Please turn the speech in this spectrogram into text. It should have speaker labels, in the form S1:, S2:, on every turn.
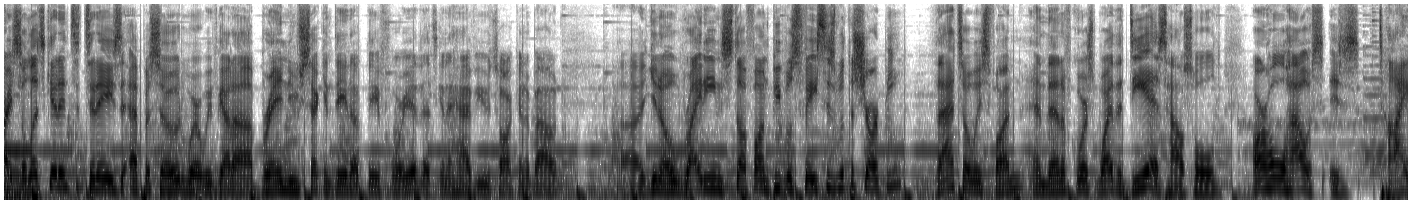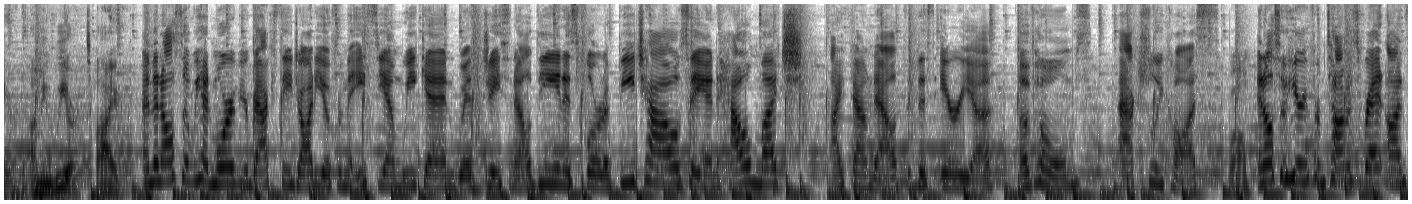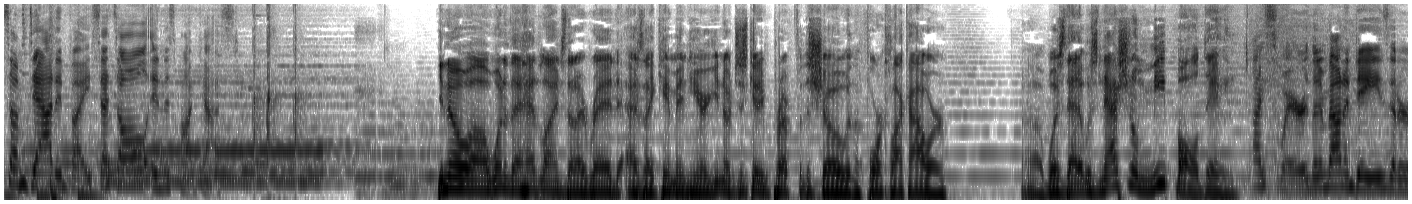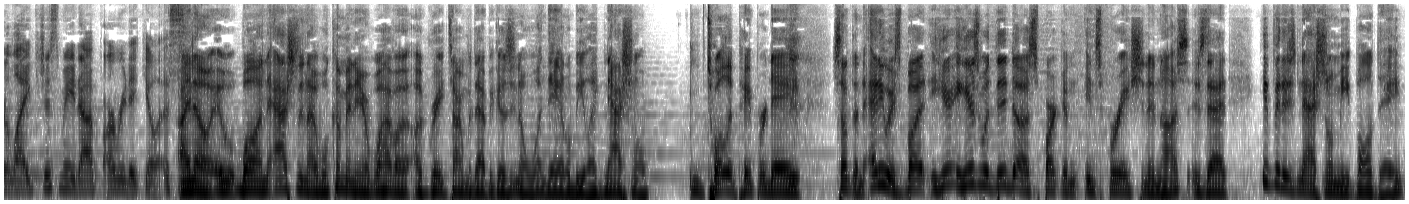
S1: All right, so let's get into today's episode where we've got a brand new second date update for you that's going to have you talking about, uh, you know, writing stuff on people's faces with a Sharpie. That's always fun. And then, of course, why the Diaz household, our whole house is tired. I mean, we are tired.
S2: And then also, we had more of your backstage audio from the ACM weekend with Jason Aldean, his Florida beach house, and how much I found out that this area of homes actually costs.
S1: Wow.
S2: And also hearing from Thomas Rhett on some dad advice. That's all in this podcast.
S1: You know, uh, one of the headlines that I read as I came in here, you know, just getting prepped for the show in the four o'clock hour, uh, was that it was National Meatball Day.
S2: I swear, the amount of days that are like just made up are ridiculous.
S1: I know. It, well, and Ashley and I will come in here. We'll have a, a great time with that because you know one day it'll be like National Toilet Paper Day, something. Anyways, but here here's what did uh, spark an inspiration in us is that if it is National Meatball Day,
